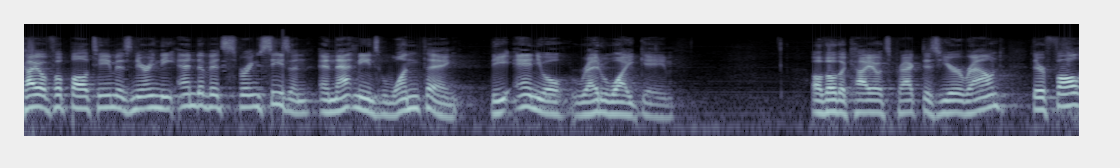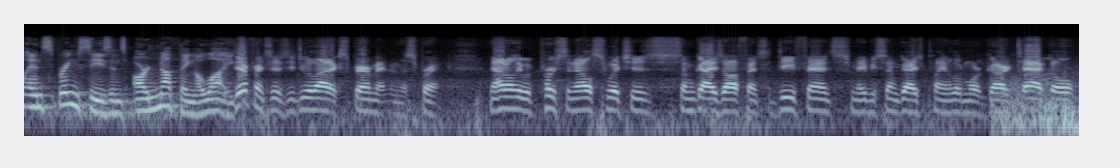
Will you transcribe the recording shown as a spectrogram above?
Coyote football team is nearing the end of its spring season, and that means one thing the annual red white game. Although the Coyotes practice year round, their fall and spring seasons are nothing alike. The difference is you do a lot of experimenting in the spring. Not only with personnel switches, some guys offense to defense, maybe some guys playing a little more guard tackle,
